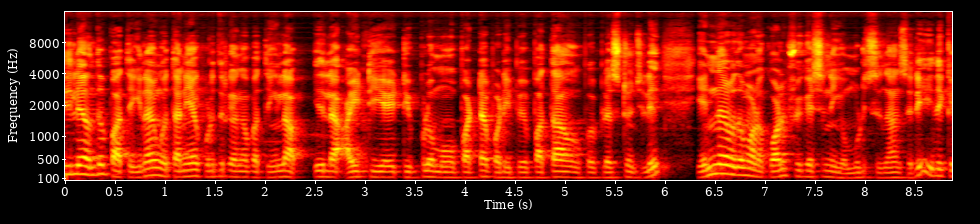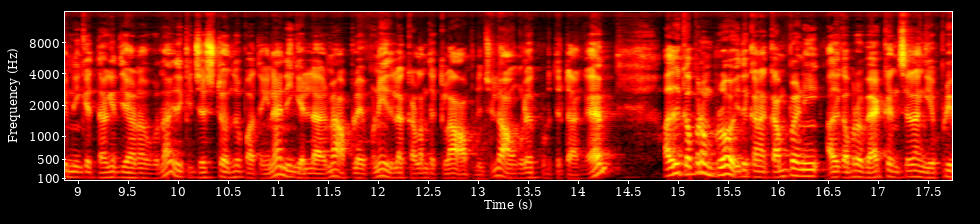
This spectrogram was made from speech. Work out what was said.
இதில் வந்து பார்த்தீங்கன்னா இவங்க தனியாக கொடுத்துருக்காங்க பார்த்தீங்களா இதில் ஐடிஐ டிப்ளமோ பட்ட படிப்பு பத்தாம் வகுப்பு ப்ளஸ் டூன்னு சொல்லி என்ன விதமான குவாலிஃபிகேஷன் நீங்கள் முடிச்சுதான் சரி இதுக்கு நீங்கள் தகுதியானவங்க தான் இதுக்கு ஜஸ்ட் வந்து பார்த்தீங்கன்னா நீங்கள் எல்லாருமே அப்ளை பண்ணி இதில் கலந்துக்கலாம் அப்படின்னு சொல்லி அவங்களே கொடுத்துட்டாங்க. அதுக்கப்புறம் ப்ரோ இதுக்கான கம்பெனி அதுக்கப்புறம் வேக்கன்சிலாம் நாங்கள் எப்படி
